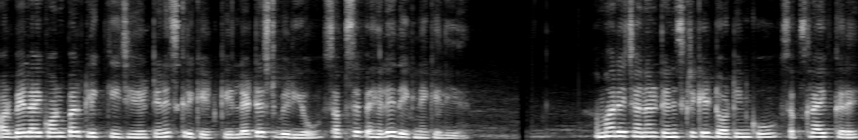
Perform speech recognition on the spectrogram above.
और बेल आइकॉन पर क्लिक कीजिए टेनिस क्रिकेट के लेटेस्ट वीडियो सबसे पहले देखने के लिए। हमारे channel tennis cricket dot in को सब्सक्राइब करें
